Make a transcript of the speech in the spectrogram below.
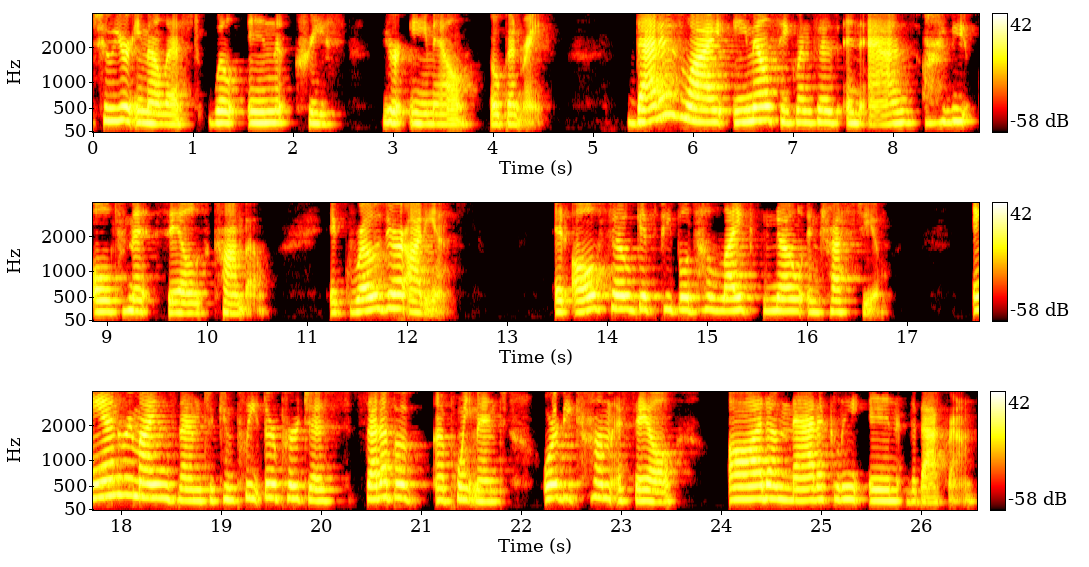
to your email list will increase your email open rate. That is why email sequences and ads are the ultimate sales combo. It grows your audience. It also gets people to like, know, and trust you and reminds them to complete their purchase, set up a, an appointment, or become a sale automatically in the background.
